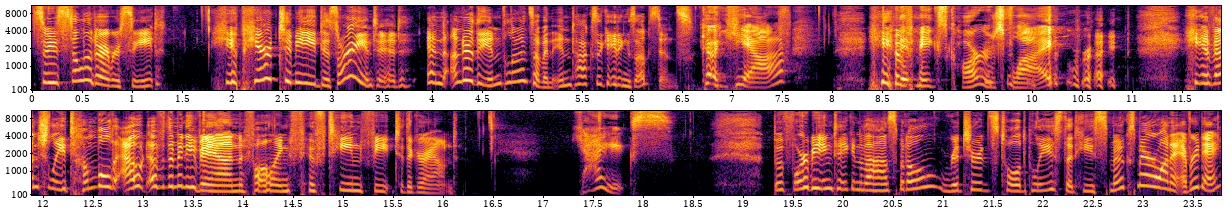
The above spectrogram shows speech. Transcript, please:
So he's still in the driver's seat. He appeared to be disoriented and under the influence of an intoxicating substance. yeah, He it makes cars fly. right. He eventually tumbled out of the minivan, falling 15 feet to the ground. Yikes. Before being taken to the hospital, Richards told police that he smokes marijuana every day,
